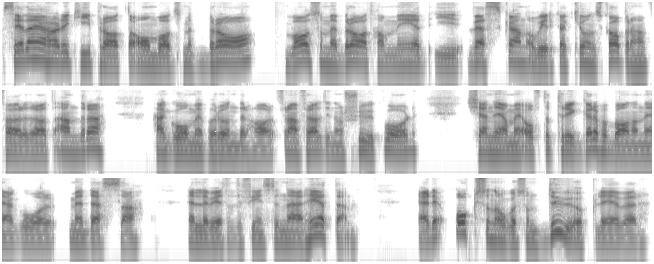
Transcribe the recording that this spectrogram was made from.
Sedan jag hörde Ki prata om vad som är bra, vad som är bra att ha med i väskan och vilka kunskaper han föredrar att andra han går med på runder har, framförallt inom sjukvård, känner jag mig ofta tryggare på banan när jag går med dessa eller vet att det finns i närheten. Är det också något som du upplever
